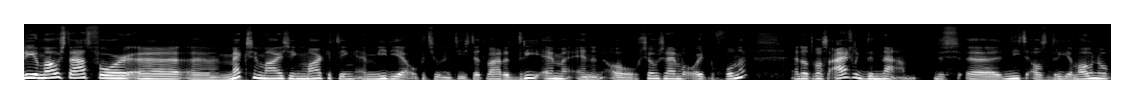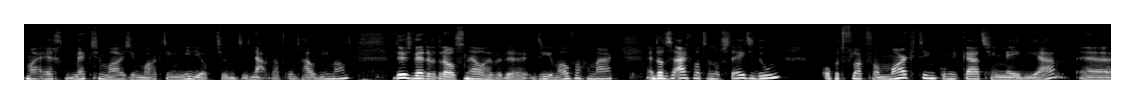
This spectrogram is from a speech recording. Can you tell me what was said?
3MO staat voor uh, uh, Maximizing Marketing and Media Opportunities. Dat waren drie M'en en een O. Zo zijn we ooit begonnen. En dat was eigenlijk de naam. Dus uh, niet als 3MO nog, maar echt Maximizing Marketing and Media Opportunities. Nou, dat onthoudt niemand. Dus werden we er al snel, hebben we er 3MO van gemaakt. En dat is eigenlijk wat we nog steeds doen op het vlak van marketing, communicatie en media. Uh,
